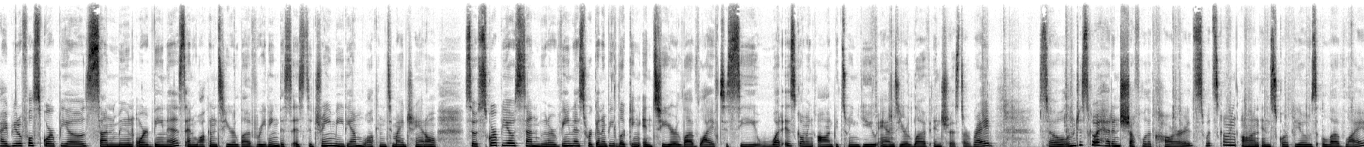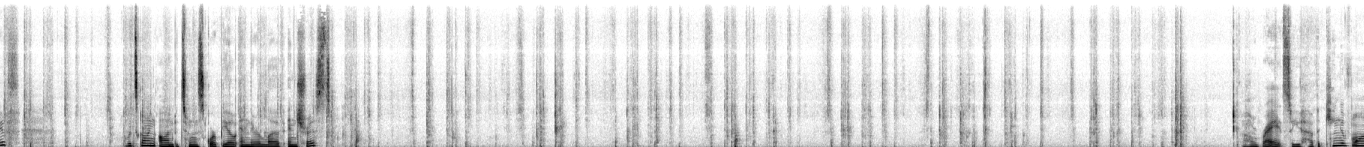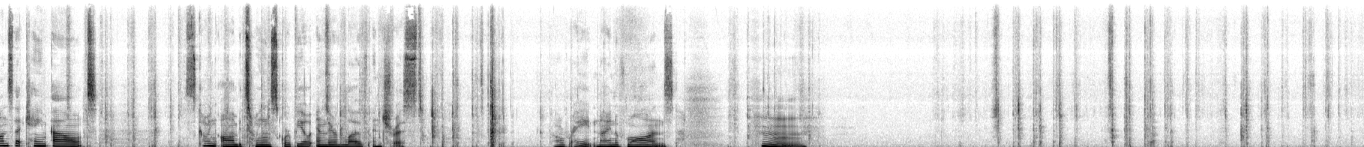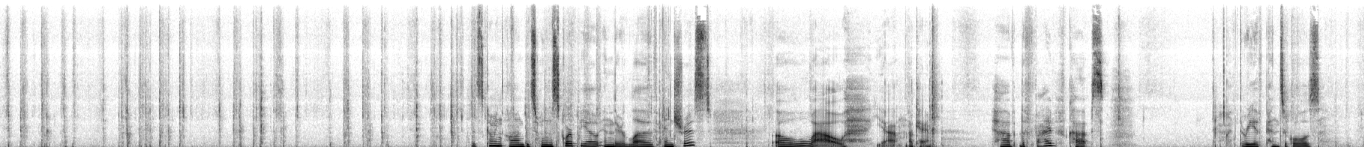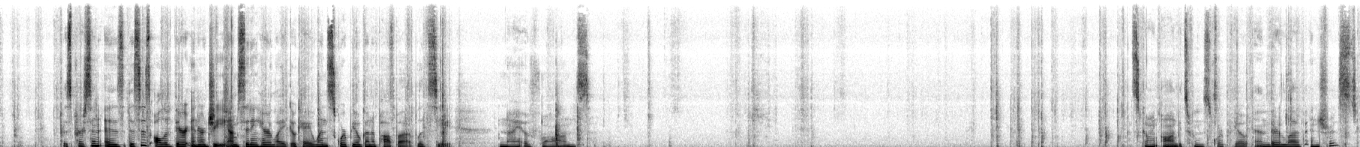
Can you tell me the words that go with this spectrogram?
Hi, beautiful Scorpios, Sun, Moon, or Venus, and welcome to your love reading. This is the Dream Medium. Welcome to my channel. So, Scorpio, Sun, Moon, or Venus, we're going to be looking into your love life to see what is going on between you and your love interest, all right? So, let me just go ahead and shuffle the cards. What's going on in Scorpio's love life? What's going on between Scorpio and their love interest? Right, so you have the King of Wands that came out. What's going on between Scorpio and their love interest? All right, Nine of Wands. Hmm. Going on between Scorpio and their love interest? Oh, wow. Yeah, okay. Have the Five of Cups, Three of Pentacles. This person is, this is all of their energy. I'm sitting here like, okay, when's Scorpio gonna pop up? Let's see. Knight of Wands. Going on between Scorpio and their love interest.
